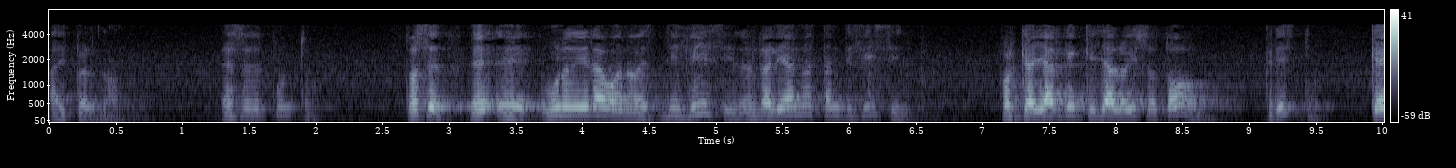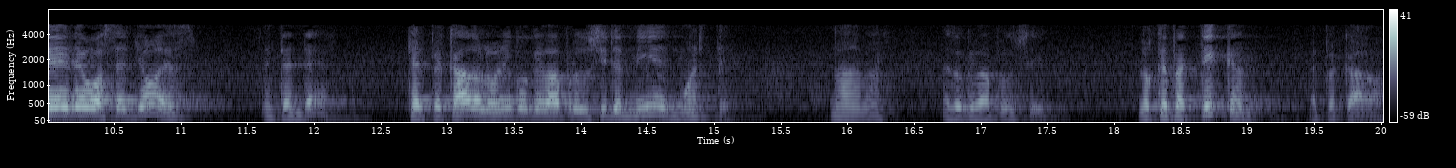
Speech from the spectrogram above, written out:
hay perdón. Ese es el punto. Entonces, eh, eh, uno dirá, bueno, es difícil. En realidad no es tan difícil. Porque hay alguien que ya lo hizo todo, Cristo. ¿Qué debo hacer yo? Es entender que el pecado lo único que va a producir en mí es muerte. Nada más. Es lo que va a producir. Los que practican el pecado,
